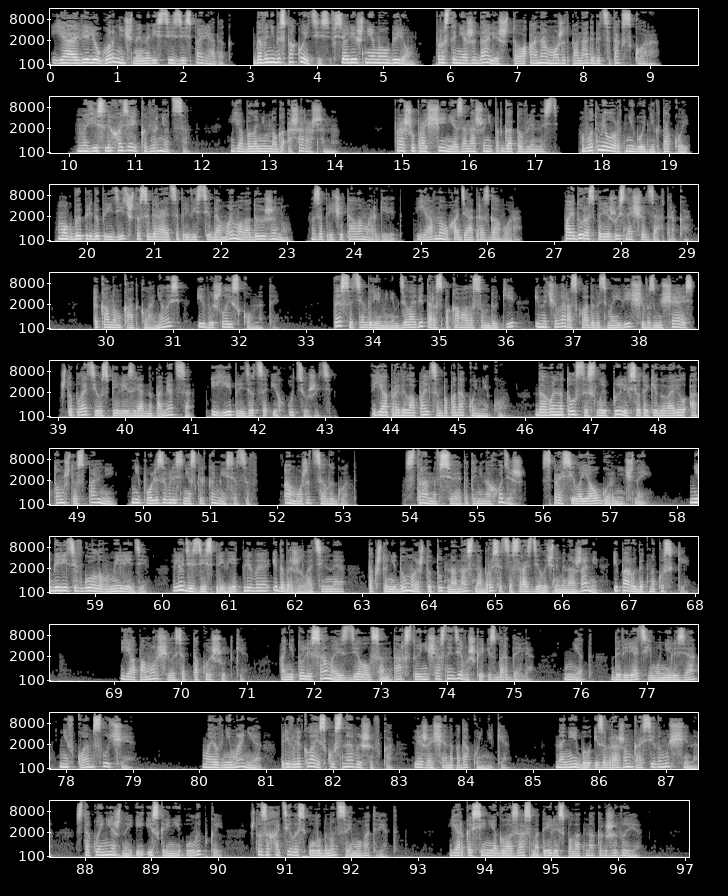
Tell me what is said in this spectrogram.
«Я велю горничной навести здесь порядок. Да вы не беспокойтесь, все лишнее мы уберем. Просто не ожидали, что она может понадобиться так скоро». «Но если хозяйка вернется?» Я была немного ошарашена. «Прошу прощения за нашу неподготовленность. Вот милорд-негодник такой. Мог бы предупредить, что собирается привести домой молодую жену», — запричитала Маргарет, явно уходя от разговора. «Пойду распоряжусь насчет завтрака». Экономка откланялась и вышла из комнаты. Тесса тем временем деловито распаковала сундуки и начала раскладывать мои вещи, возмущаясь, что платья успели изрядно помяться, и ей придется их утюжить. Я провела пальцем по подоконнику. Довольно толстый слой пыли все-таки говорил о том, что спальней не пользовались несколько месяцев, а может целый год. «Странно все это, ты не находишь?» — спросила я у горничной. «Не берите в голову, миледи. Люди здесь приветливые и доброжелательные, так что не думаю, что тут на нас набросятся с разделочными ножами и порубят на куски». Я поморщилась от такой шутки. А не то ли самое сделал Сантар с той несчастной девушкой из борделя? Нет, доверять ему нельзя ни в коем случае. Мое внимание привлекла искусная вышивка, лежащая на подоконнике. На ней был изображен красивый мужчина с такой нежной и искренней улыбкой, что захотелось улыбнуться ему в ответ. Ярко-синие глаза смотрели с полотна как живые.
